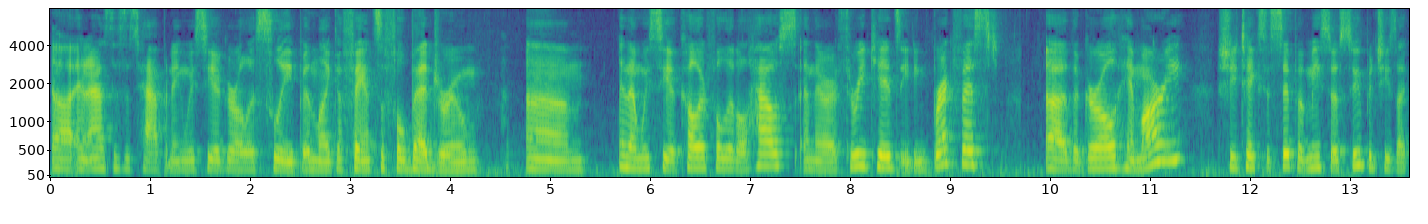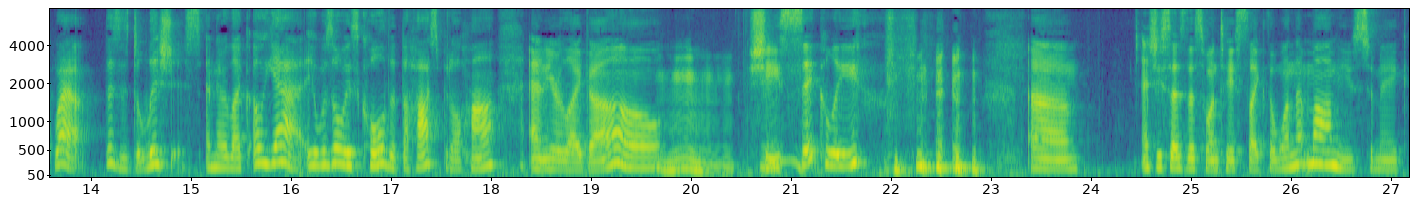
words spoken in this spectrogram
Uh, and as this is happening, we see a girl asleep in like a fanciful bedroom. Um, and then we see a colorful little house, and there are three kids eating breakfast. Uh, the girl, Himari, she takes a sip of miso soup and she's like, wow, this is delicious. And they're like, oh yeah, it was always cold at the hospital, huh? And you're like, oh, she's sickly. um, and she says this one tastes like the one that mom used to make.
